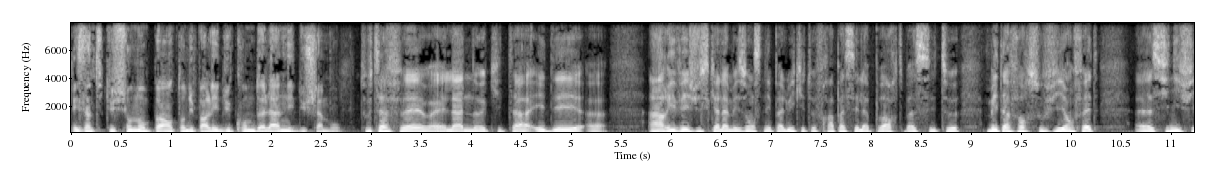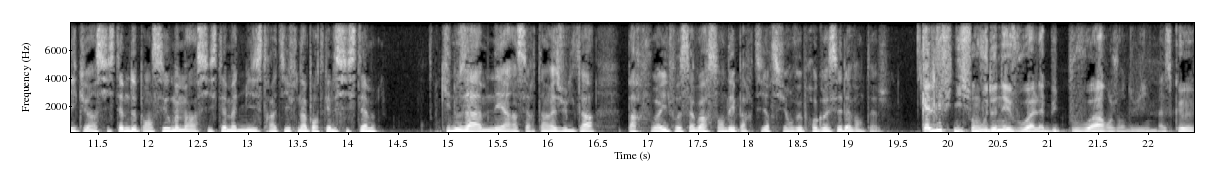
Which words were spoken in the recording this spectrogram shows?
Les institutions n'ont pas entendu parler du conte de l'âne et du chameau. Tout à fait. Ouais. L'âne qui t'a aidé euh, à arriver jusqu'à la maison, ce n'est pas lui qui te fera passer la porte. Bah, cette euh, métaphore soufie, en fait, euh, signifie qu'un système de pensée ou même un système administratif, n'importe quel système, qui nous a amené à un certain résultat, parfois il faut savoir s'en départir si on veut progresser davantage. Quelle définition vous donnez-vous à l'abus de pouvoir aujourd'hui? Parce que,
